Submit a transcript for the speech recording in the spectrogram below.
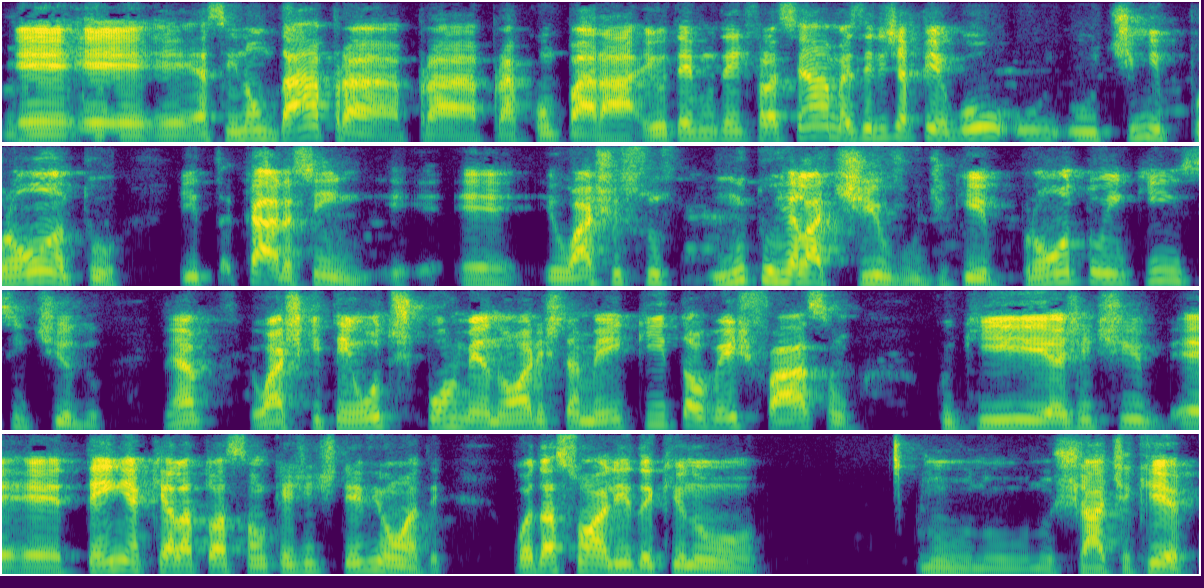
Uhum. É, é, é, assim, não dá para comparar. Eu teve muita gente que fala assim: ah, mas ele já pegou o, o time pronto. E, cara, assim, é, eu acho isso muito relativo, de que pronto em que sentido, né? Eu acho que tem outros pormenores também que talvez façam com que a gente é, tenha aquela atuação que a gente teve ontem. Vou dar só uma lida aqui no, no, no, no chat aqui.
